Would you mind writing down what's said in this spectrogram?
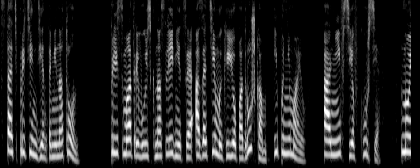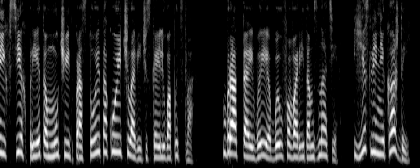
стать претендентами на трон. Присматриваюсь к наследнице, а затем и к ее подружкам, и понимаю, они все в курсе, но их всех при этом мучает простое такое человеческое любопытство. Брат Тайвея был фаворитом знати. Если не каждый,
